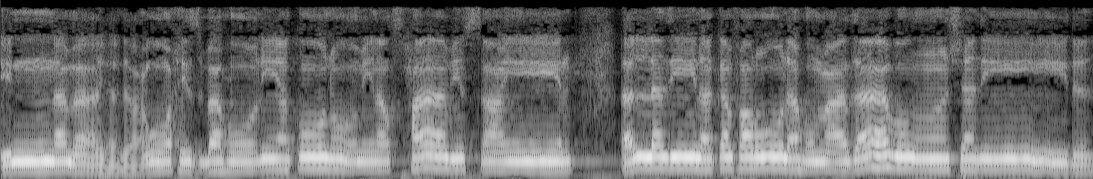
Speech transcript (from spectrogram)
إنما يدعو حزبه ليكونوا من أصحاب السعير. الذين كفروا لهم عذاب شديد.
